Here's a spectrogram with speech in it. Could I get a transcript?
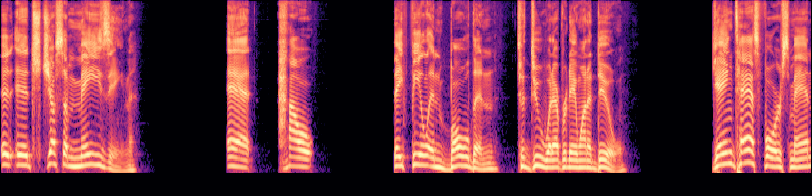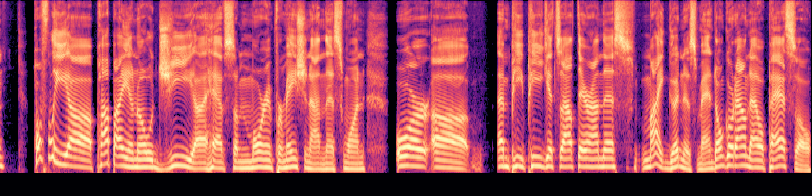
It, it's just amazing at how they feel emboldened to do whatever they want to do. Gang Task Force, man. Hopefully, uh, Popeye and OG uh, have some more information on this one, or uh, MPP gets out there on this, my goodness, man, don't go down to El Paso.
